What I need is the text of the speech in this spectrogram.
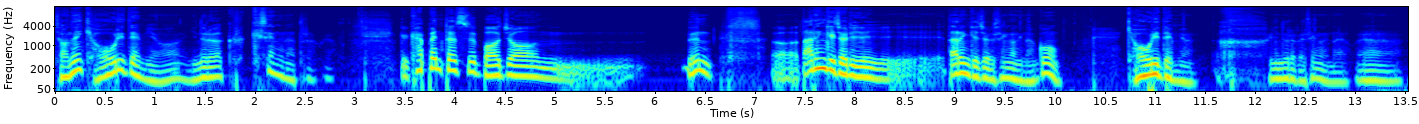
저는 겨울이 되면 이 노래가 그렇게 생각나더라고요. 그 카펜터스 버전은, 어, 다른 계절이, 다른 계절 생각나고, 겨울이 되면, 아, 이 노래가 생각나요. 예.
